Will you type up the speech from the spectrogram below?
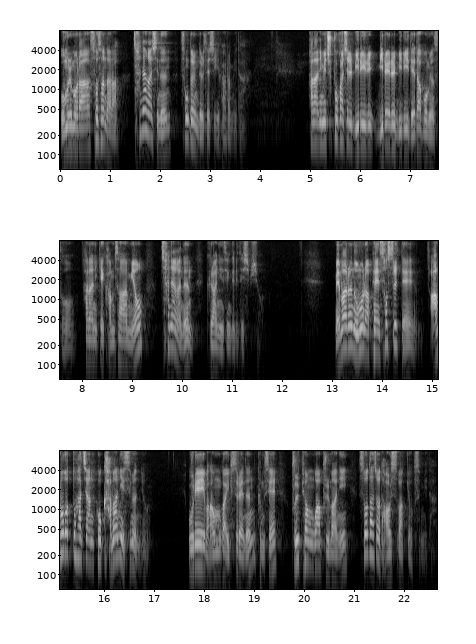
우물모라 솟아나라 찬양하시는 성도님들 되시기 바랍니다. 하나님이 축복하실 미래를, 미리 내다보면서 하나님께 감사하며 찬양하는 그러한 인생들이 되십시오. 메마른 우물 앞에 섰을 때 아무것도 하지 않고 가만히 있으면요. 우리의 마음과 입술에는 금세 불평과 불만이 쏟아져 나올 수밖에 없습니다.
